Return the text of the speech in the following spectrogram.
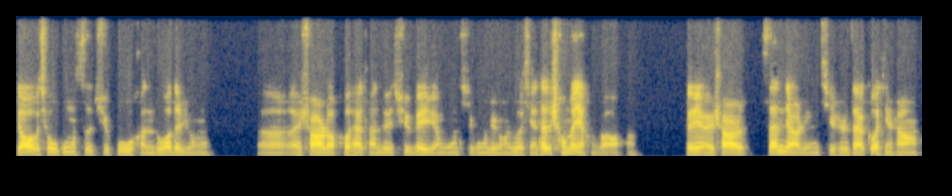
要求公司去雇很多的这种呃 HR 的后台团队去为员工提供这种热线，它的成本也很高啊。所以 HR 三点零其实在个性上、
